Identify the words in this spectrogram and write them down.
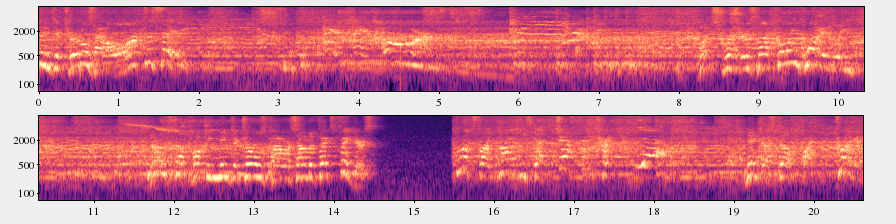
Ninja Turtles have a lot to say. But Shredder's not going quietly. Now stop talking Ninja Turtles power sound effects figures. Looks like Mikey's got just the trick. Yeah! Ninja Stealth Fight, Dragon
